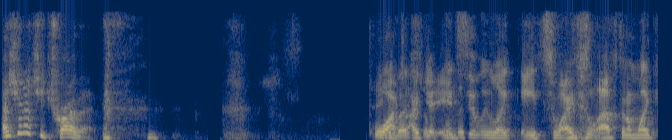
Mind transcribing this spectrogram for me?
I should actually try that. Watch, I get instantly like eight swipes left, and I'm like,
